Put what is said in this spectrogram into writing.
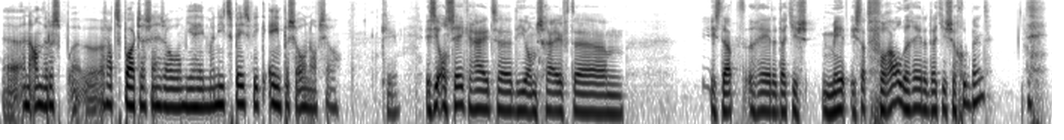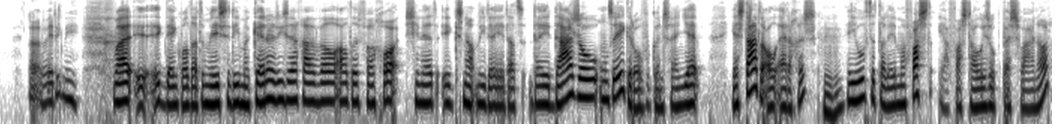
eh, een andere sp- eh, wat sporters en zo om je heen. Maar niet specifiek één persoon of zo. Oké. Is die onzekerheid die je omschrijft, ehm, is dat de reden dat je meer, is dat vooral de reden dat je zo goed bent? Nou, weet ik niet. Maar eh, ik denk wel dat de meesten die me kennen, die zeggen wel altijd van... Goh, Jeanette, ik snap niet dat je, dat, dat je daar zo onzeker over kunt zijn. Je, jij staat er al ergens Mhm. en je hoeft het alleen maar vast... Ja, vasthouden is ook best zwaar hoor.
